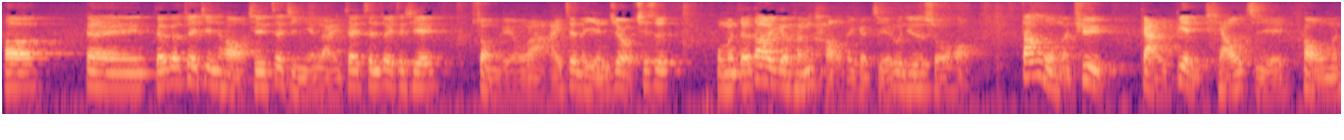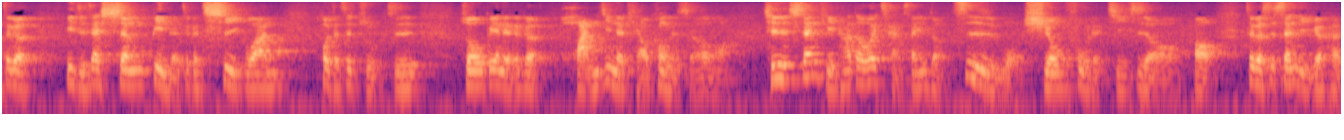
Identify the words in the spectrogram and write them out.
呃呃德哥最近哈、哦，其实这几年来在针对这些肿瘤啊、癌症的研究，其实我们得到一个很好的一个结论，就是说哈、哦，当我们去改变调节哈、哦，我们这个一直在生病的这个器官。或者是组织周边的这个环境的调控的时候，哈，其实身体它都会产生一种自我修复的机制哦，哦，这个是身体一个很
